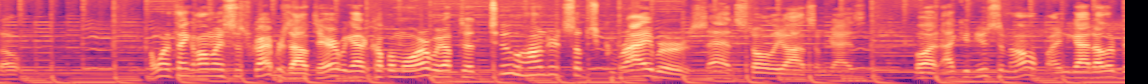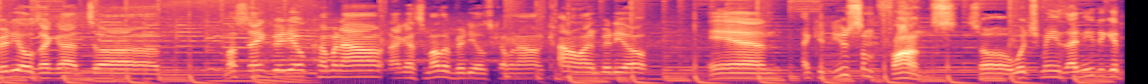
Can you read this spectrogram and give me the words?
So I want to thank all my subscribers out there. We got a couple more. We're up to 200 subscribers. That's totally awesome, guys. But I could use some help. I got other videos. I got uh, Mustang video coming out. I got some other videos coming out, Econoline video, and I could use some funds. So, which means I need to get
